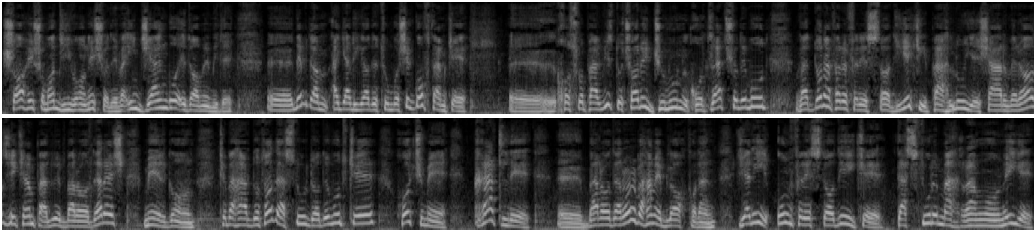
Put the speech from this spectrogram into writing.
شاه شما دیوانه شده و این جنگ رو ادامه میده. نمی‌دونم اگر یادتون باشه گفتم که خسرو پرویز دچار جنون قدرت شده بود و دو نفر فرستاد. یکی پهلوی شهروراز یکم پهلوی برادرش مرگان که به هر دوتا دستور داده بود که حکم قتل برادران رو به هم ابلاغ کنن. یعنی اون فرستادی که دستور محرمانه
